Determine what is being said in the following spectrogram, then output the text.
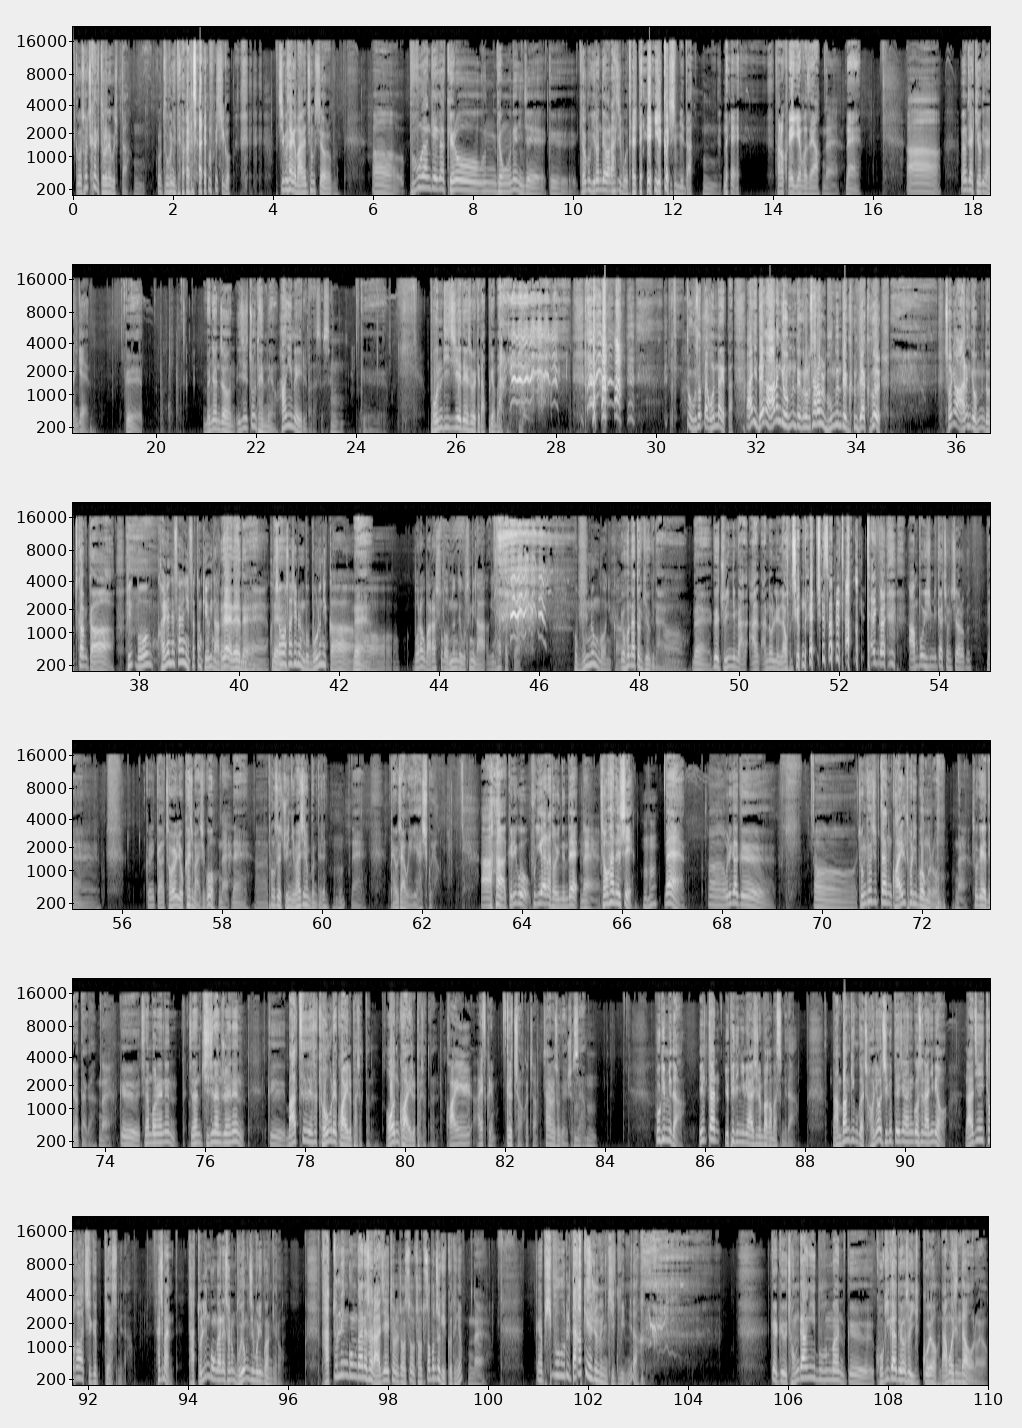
그걸 솔직하게 드러내고 싶다. 음. 그럼 두 분이 대화를 잘 해보시고 지구상의 많은 청취자 여러분. 어, 부부관계가 괴로운 경우는 이제 그 결국 이런 대화를 하지 못할 때일 것입니다. 음. 네. 더 놓고 얘기해 보세요. 네. 네. 아, 왜냐면 제가 기억이 나는 게, 그, 몇 년 전, 이제 좀 됐네요. 항의 메일을 받았었어요. 음. 그, 본디지에 대해서 왜 이렇게 나쁘게 말하냐. 또 웃었다고 혼나겠다. 아니, 내가 아는 게 없는데, 그럼 사람을 묵는데, 그럼 내가 그걸, 전혀 아는 게 없는데, 어떡합니까? 비- 뭐 관련된 사연이 있었던 기억이 나네요. 네네 네. 그쵸. 네. 사실은 뭐 모르니까 네. 어, 뭐라고 말할 수가 없는데 웃음이 나긴 했었죠. 뭐 묵는 거니까. 혼났던 기억이 나요. 어. 네. 그 주인님이 안, 안, 안 놀리려고 지금 내가 최선을 다하고 있다는 걸 안 보이십니까, 청취자 여러분? 네. 그러니까 저를 욕하지 마시고, 네. 네. 어, 평소에 주인님 하시는 분들은, 음. 네. 배우자하고 얘기하시고요. 아, 그리고 후기가 하나 더 있는데, 네. 정하늘 씨. 네. 어, 우리가 그, 어, 종교 집단 과일 털이범으로 네. 소개해드렸다가, 네. 그, 지난번에는, 지난, 지지난주에는, 그, 마트에서 겨울에 과일을 파셨던, 언 과일을 파셨던. 과일 아이스크림. 그렇죠. 그렇죠. 사연을 소개해 주셨어요. 음, 음. 후기입니다. 일단, 유피디님이 아시는 바가 맞습니다. 난방기구가 전혀 지급되지 않은 것은 아니며, 라디에이터가 지급되었습니다. 하지만, 다 뚫린 공간에서는 무용지물인 관계로, 다 뚫린 공간에서 라디에이터를 저, 써, 저도 써본 적이 있거든요? 네. 그냥 피부를 따갑게 해주는 기구입니다. 그러니까 그 정강이 부분만 그 고기가 되어서 익고요. 나머진 다 얼어요.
